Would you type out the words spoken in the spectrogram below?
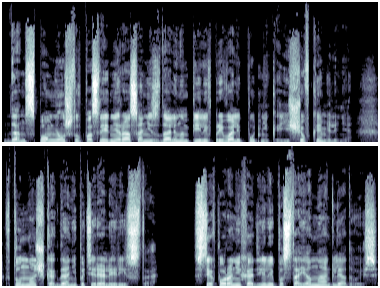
Дан вспомнил, что в последний раз они с Далином пили в привале путника, еще в Кэмелине, в ту ночь, когда они потеряли Риста. С тех пор они ходили, постоянно оглядываясь.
